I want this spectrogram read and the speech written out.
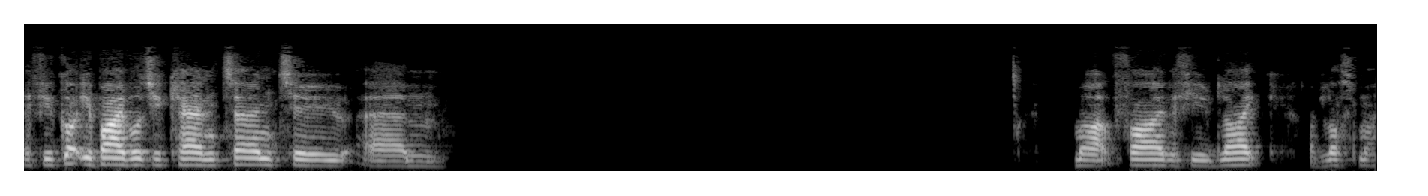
If you've got your Bibles, you can turn to um, Mark 5 if you'd like. I've lost my.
